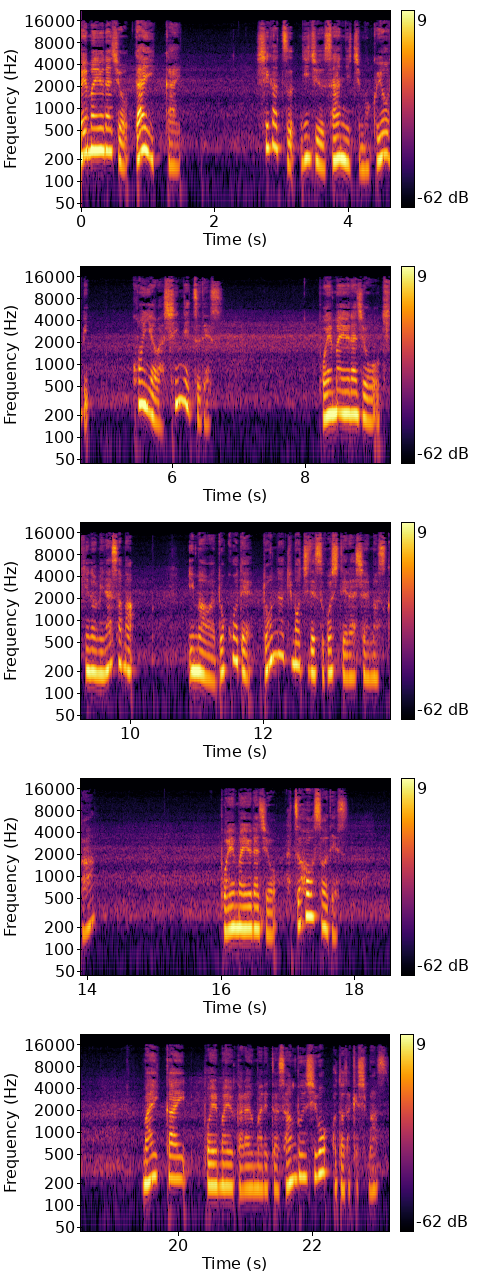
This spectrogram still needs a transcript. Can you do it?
エマユラジオ第1回。4月23日木曜日。今夜は新月です。ポエマユラジオをお聴きの皆様。今はどこでどんな気持ちで過ごしていらっしゃいますか？ポエマユラジオ初放送です。毎回ポエマユから生まれた三分詩をお届けします。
